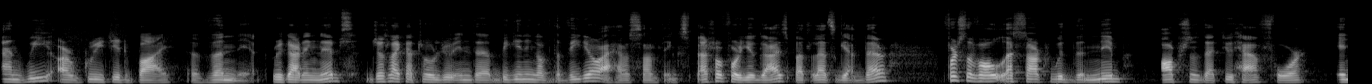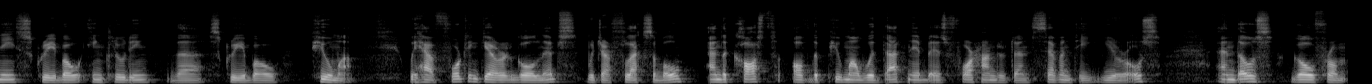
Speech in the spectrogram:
And we are greeted by the nib. Regarding nibs, just like I told you in the beginning of the video, I have something special for you guys, but let's get there. First of all, let's start with the nib options that you have for any Scribo, including the Scribo Piuma. We have 14 karat gold nibs, which are flexible, and the cost of the Piuma with that nib is 470 euros and those go from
